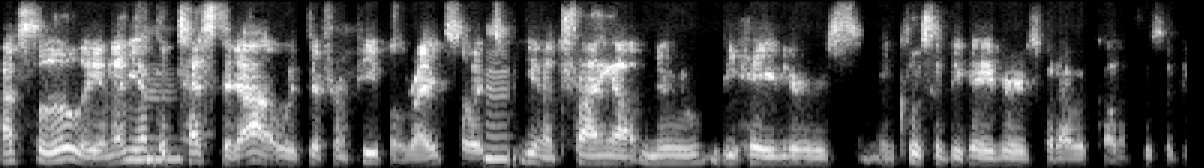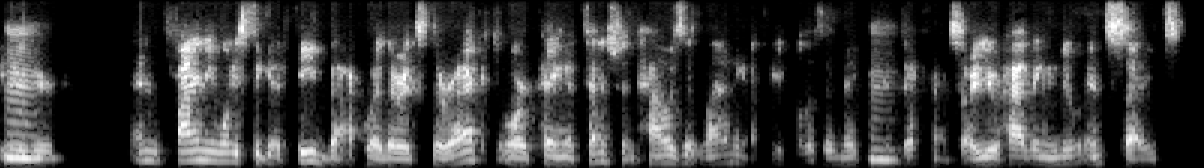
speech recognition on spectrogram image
Absolutely. And then you have mm. to test it out with different people, right? So it's, mm. you know, trying out new behaviors, inclusive behaviors, what I would call inclusive behavior, mm. and finding ways to get feedback, whether it's direct or paying attention. How is it landing on people? Is it making a difference? Are you having new insights?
